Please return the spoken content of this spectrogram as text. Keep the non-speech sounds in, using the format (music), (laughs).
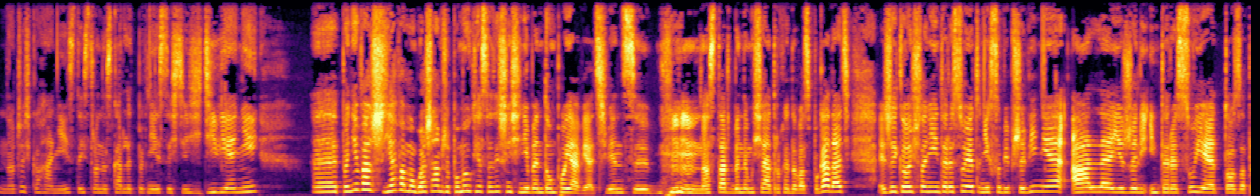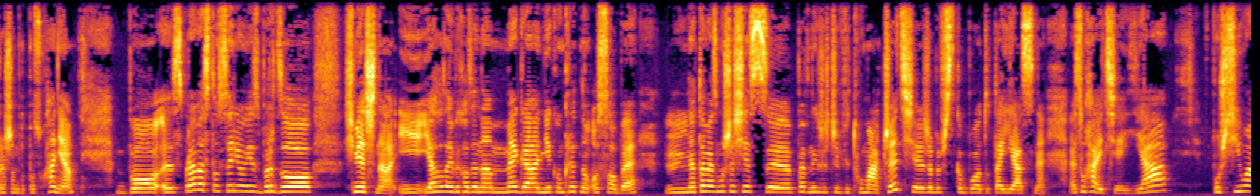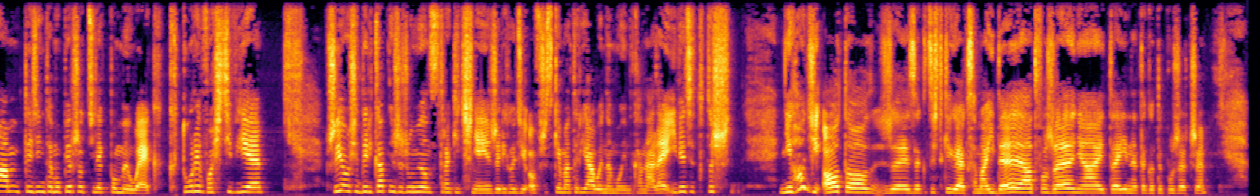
No cześć kochani, z tej strony Scarlett. Pewnie jesteście zdziwieni, e, ponieważ ja wam ogłaszam, że pomyłki ostatecznie się nie będą pojawiać, więc y, (laughs) na start będę musiała trochę do was pogadać. Jeżeli kogoś to nie interesuje, to niech sobie przewinie, ale jeżeli interesuje, to zapraszam do posłuchania, bo y, sprawa z tą serią jest bardzo śmieszna i ja tutaj wychodzę na mega niekonkretną osobę, mm, Natomiast muszę się z y, pewnych rzeczy wytłumaczyć, żeby wszystko było tutaj jasne. E, Słuchajcie, ja wpuściłam tydzień temu pierwszy odcinek pomyłek, który właściwie przyjął się delikatnie rzecz ujmując tragicznie, jeżeli chodzi o wszystkie materiały na moim kanale. I wiecie, to też nie chodzi o to, że jest coś takiego jak sama idea tworzenia i te inne tego typu rzeczy,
